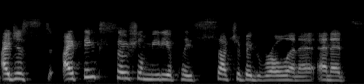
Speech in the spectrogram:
I just, I think social media plays such a big role in it and it's,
